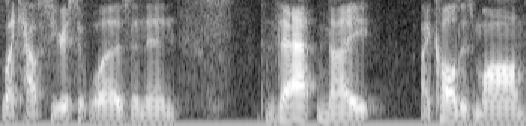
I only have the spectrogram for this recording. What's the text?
like how serious it was. And then that night, I called his mom,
